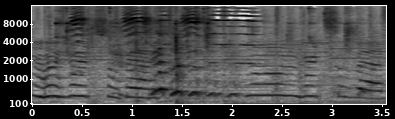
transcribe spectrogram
Oh, it hurts so bad. Oh, it hurts so bad.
